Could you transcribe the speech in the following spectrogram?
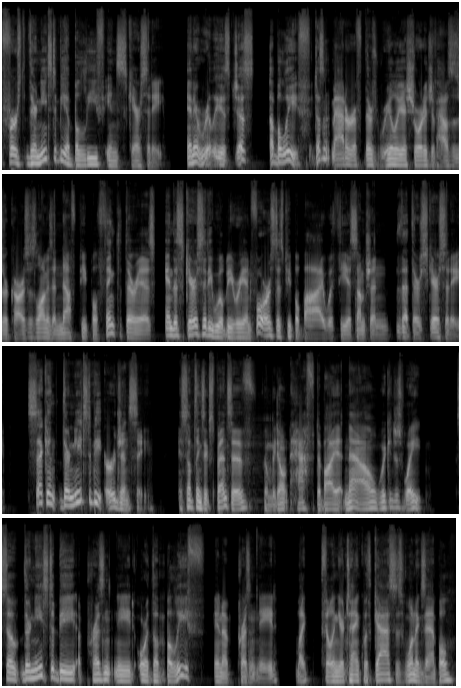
First, there needs to be a belief in scarcity. And it really is just a belief. It doesn't matter if there's really a shortage of houses or cars as long as enough people think that there is, and the scarcity will be reinforced as people buy with the assumption that there's scarcity. Second, there needs to be urgency. If something's expensive and we don't have to buy it now, we can just wait. So there needs to be a present need or the belief in a present need, like filling your tank with gas is one example.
